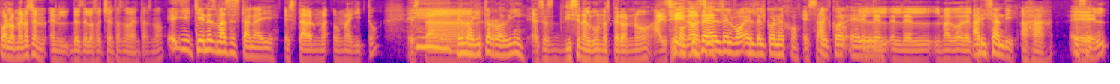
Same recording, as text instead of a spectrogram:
por lo menos en, en- desde los 80s, 90s, ¿no? ¿Y quiénes más están ahí? Está un, un maguito, está... El maguito Rodí. Esos dicen algunos, pero no. Ay, sí, o no, que será sí. el, del, el del conejo. Exacto, El, el, el- el del mago del... Arizandi. Ajá. ¿Es Eh, él?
